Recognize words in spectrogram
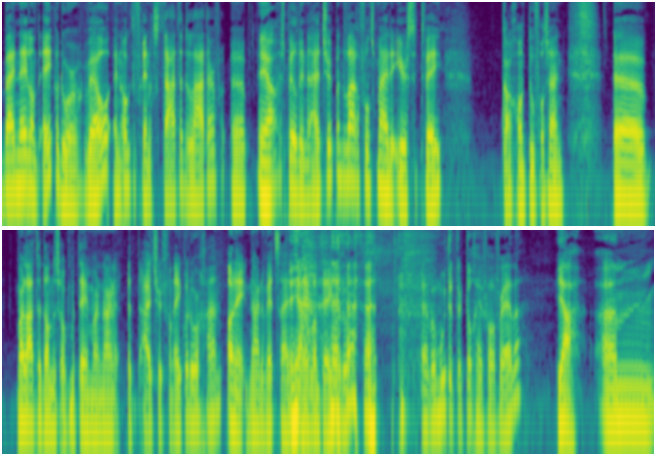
Bij Nederland-Ecuador wel. En ook de Verenigde Staten, de later, eh, Ja. speelden in de uitshirt. Maar dat waren volgens mij de eerste twee. Kan gewoon toeval zijn. Eh, maar laten we dan dus ook meteen maar naar het uitshirt van Ecuador gaan. Oh nee, naar de wedstrijd Ja. Nederland-Ecuador. Eh, we moeten het er toch even over hebben. Ja, ehm,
